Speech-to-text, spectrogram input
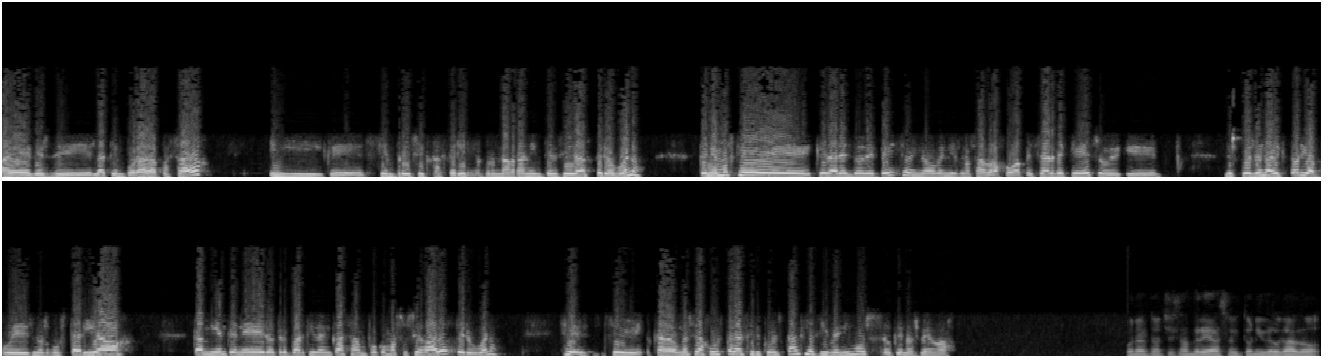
eh, desde la temporada pasada y que siempre se caracteriza por una gran intensidad, pero bueno, tenemos que, que dar el do de pecho y no venirnos abajo, a pesar de que eso, de que después de una victoria, pues nos gustaría también tener otro partido en casa un poco más sosegado, pero bueno, se- se- cada uno se ajusta a las circunstancias y venimos lo que nos venga. Buenas noches, Andrea. Soy Tony Delgado.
